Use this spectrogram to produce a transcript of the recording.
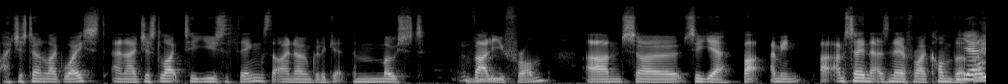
I just don't like waste, and I just like to use the things that I know I'm going to get the most Mm-hmm. value from. Um, so so yeah, but I mean, I- I'm saying that as an air fry convert, Yeah. but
